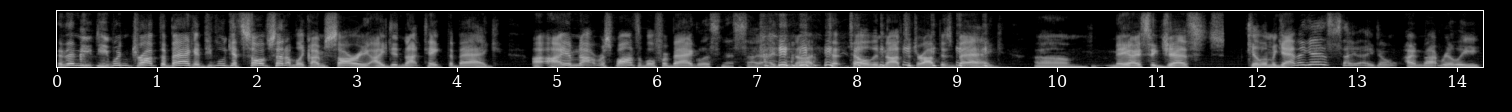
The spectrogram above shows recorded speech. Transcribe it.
And then he, he wouldn't drop the bag, and people get so upset. I'm like, I'm sorry, I did not take the bag. I, I am not responsible for baglessness. I, I did not t- tell him not to drop his bag. Um, may I suggest kill him again? I guess I, I don't. I'm not really.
